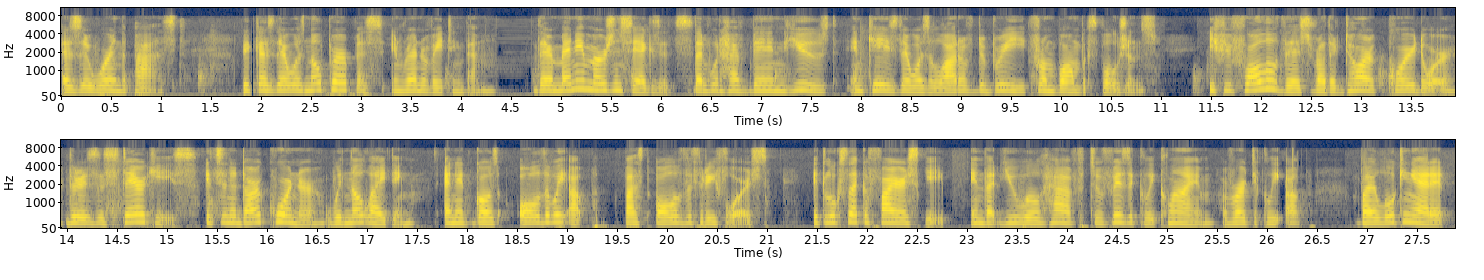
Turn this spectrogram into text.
as they were in the past, because there was no purpose in renovating them. There are many emergency exits that would have been used in case there was a lot of debris from bomb explosions. If you follow this rather dark corridor, there is a staircase. It's in a dark corner with no lighting, and it goes all the way up, past all of the three floors. It looks like a fire escape in that you will have to physically climb vertically up. By looking at it,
